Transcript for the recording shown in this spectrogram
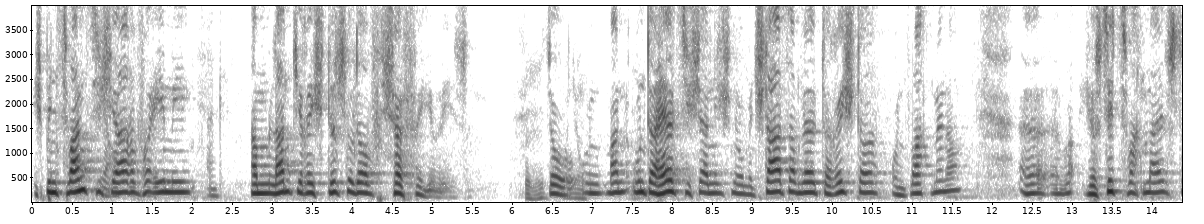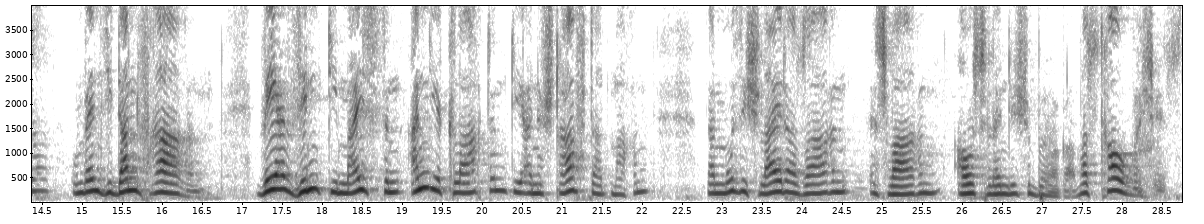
Ich bin 20 ja. Jahre vor EMI am Landgericht Düsseldorf Schöffe gewesen. So, und man unterhält sich ja nicht nur mit Staatsanwälten, Richter und Wachmänner, äh, Justizwachmeister. Und wenn Sie dann fragen, wer sind die meisten Angeklagten, die eine Straftat machen, dann muss ich leider sagen, es waren ausländische Bürger, was traurig ist.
